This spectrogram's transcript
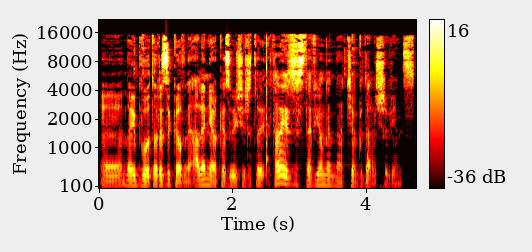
e, no i było to ryzykowne, ale nie, okazuje się, że to, to jest zostawione na ciąg dalszy, więc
